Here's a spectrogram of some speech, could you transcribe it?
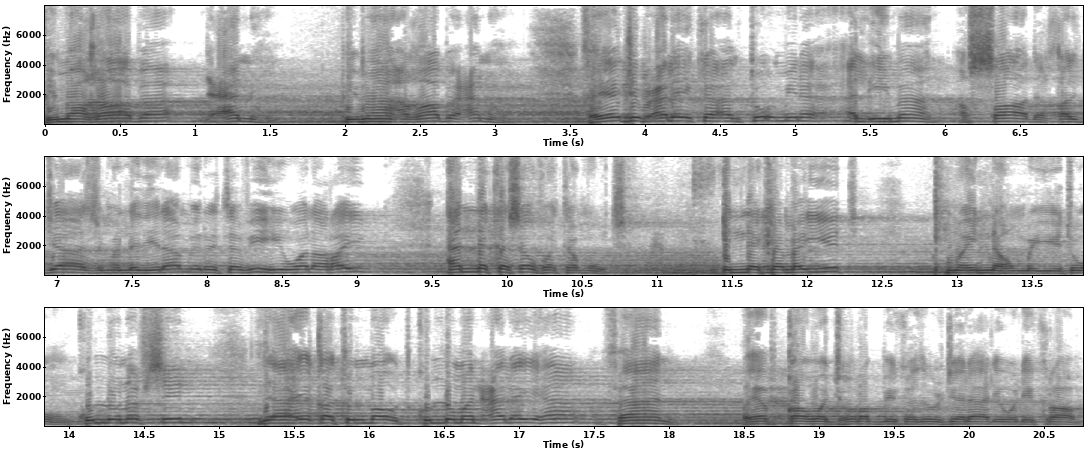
بما غاب عنهم. بما غاب عنهم. فيجب عليك أن تؤمن الإيمان الصادق الجازم الذي لا مرة فيه ولا ريب أنك سوف تموت. إنك ميت وإنهم ميتون. كل نفس ذائقة الموت. كل من عليها فان. ويبقى وجه ربك ذو الجلال والإكرام.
